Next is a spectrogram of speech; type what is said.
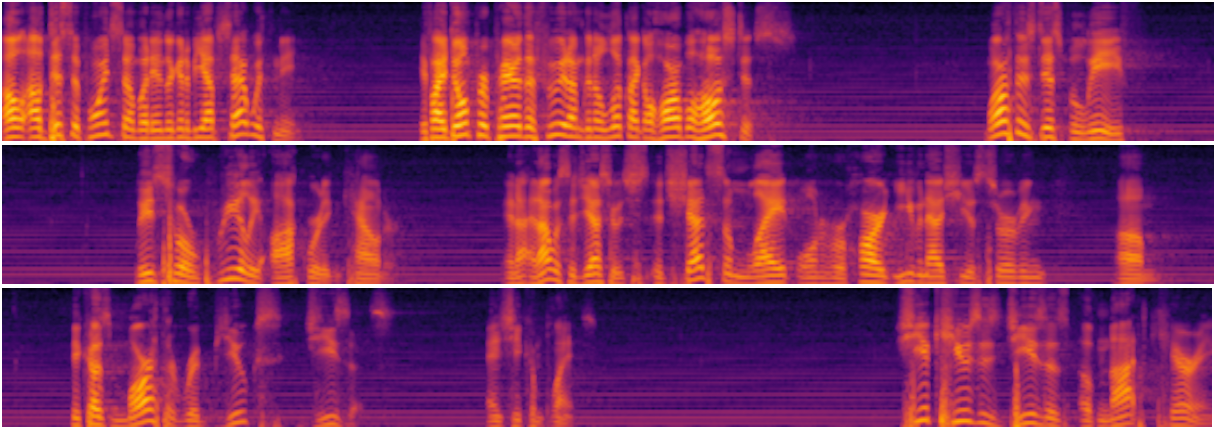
I'll, I'll disappoint somebody and they're going to be upset with me. If I don't prepare the food, I'm going to look like a horrible hostess. Martha's disbelief leads to a really awkward encounter. And I, and I would suggest it, it sheds some light on her heart even as she is serving, um, because Martha rebukes Jesus and she complains. She accuses Jesus of not caring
